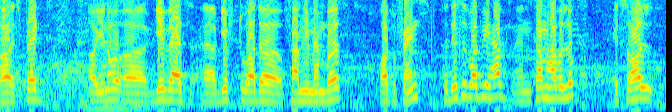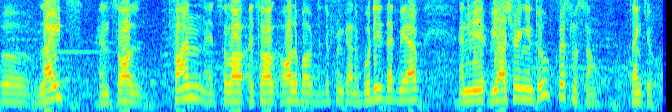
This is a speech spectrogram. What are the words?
or spread, or you know, uh, give as a gift to other family members or to friends. So this is what we have, and come have a look. It's all uh, lights and it's all fun. It's all it's all all about the different kind of goodies that we have, and we we are ushering into Christmas now. Thank you.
